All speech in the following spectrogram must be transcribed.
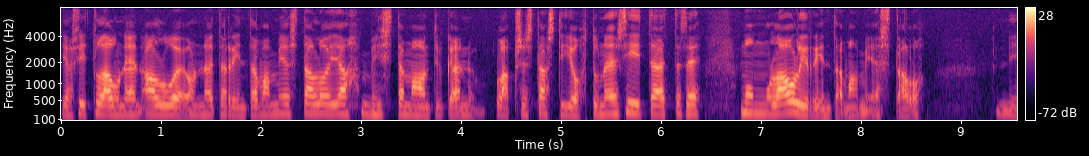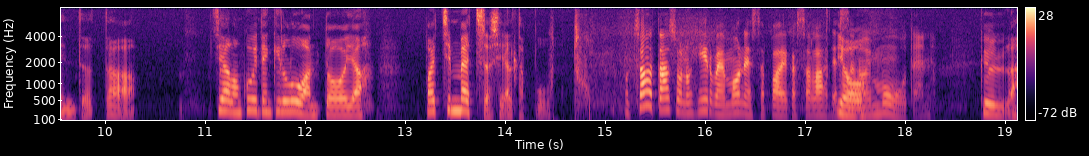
Ja sitten Launeen alue on näitä rintamamiestaloja, mistä mä oon tykännyt lapsesta asti johtuneen siitä, että se mummulla oli rintamamiestalo. Niin tota, siellä on kuitenkin luontoa ja paitsi metsä sieltä puuttuu. Mutta sä oot asunut hirveän monessa paikassa Lahdessa Joo. noin muuten. Kyllä.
